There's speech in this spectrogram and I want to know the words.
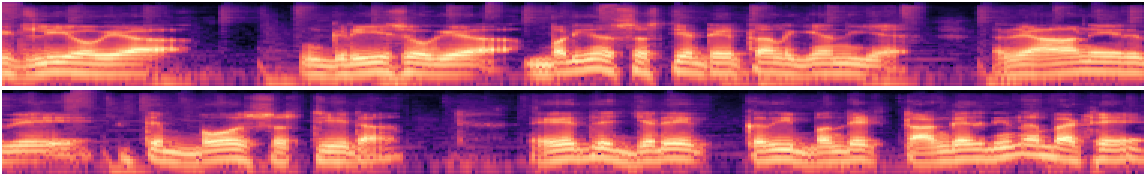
ਇਟਲੀ ਹੋ ਗਿਆ, ਗ੍ਰੀਸ ਹੋ ਗਿਆ, ਬੜੀਆਂ ਸਸਤੀਆਂ ਟਿਕਟਾਂ ਲੱਗੀਆਂ ਹੁੰਦੀਆਂ। ਰਿਆਨ ਏਅਰਵੇ ਤੇ ਬਹੁਤ ਸਸਤੀ ਨਾ। ਇਹ ਤੇ ਜਿਹੜੇ ਕਦੀ ਬੰਦੇ ਟਾਂਗੇ ਤੇ ਨਹੀਂ ਨਾ ਬੈਠੇ,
